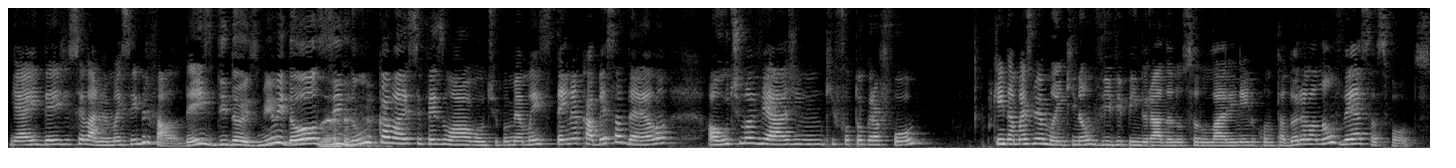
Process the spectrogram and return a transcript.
E aí, desde, sei lá, minha mãe sempre fala, desde 2012 nunca mais se fez um álbum. Tipo, minha mãe tem na cabeça dela a última viagem que fotografou. Porque ainda mais minha mãe, que não vive pendurada no celular e nem no computador, ela não vê essas fotos.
